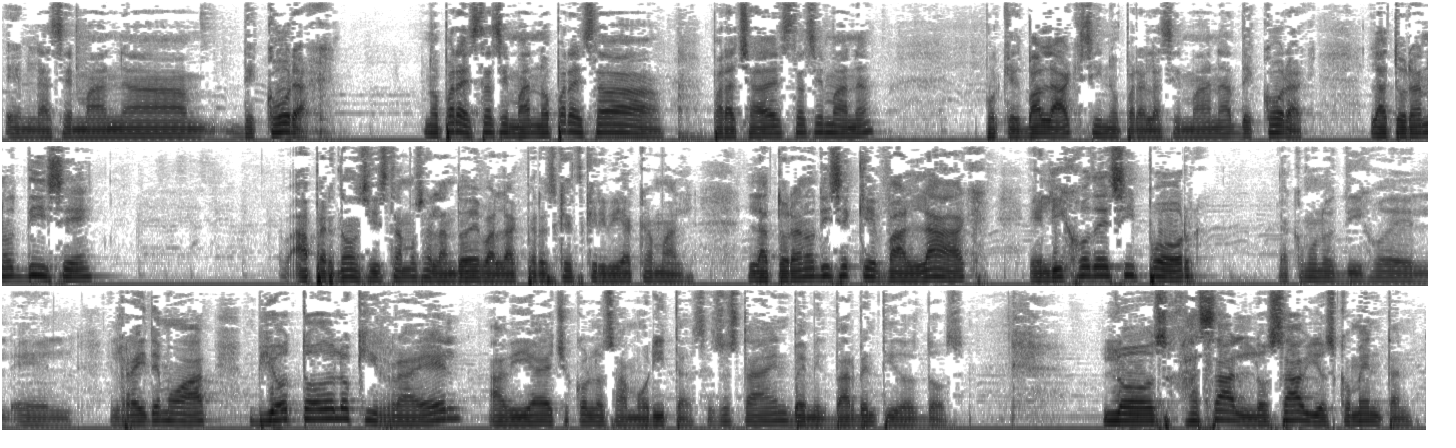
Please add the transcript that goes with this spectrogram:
en la semana de Korach. No para esta semana, no para esta parashá de esta semana, porque es Balak, sino para la semana de Korach. La Torah nos dice Ah, perdón, sí estamos hablando de Balak, pero es que escribí acá mal. La Torah nos dice que Balak, el hijo de Zippor, ya como nos dijo el, el, rey de Moab, vio todo lo que Israel había hecho con los amoritas. Eso está en Bemidbar 22.2. Los Hazal, los sabios, comentan,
